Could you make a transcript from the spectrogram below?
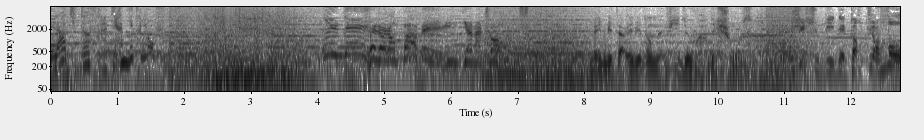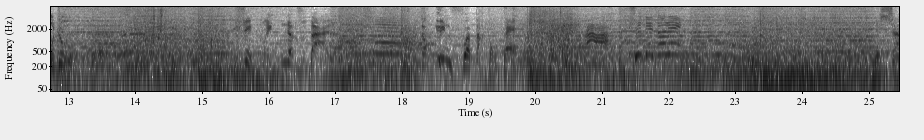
Et là, tu t'offres un dernier triomphe. Fais le lambavé, Indiana Jones Mais il m'est arrivé dans ma vie de voir des choses. J'ai subi des tortures vaudou J'ai pris neuf balles Dont une fois par ton père Ah Je suis désolé Mais ça,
